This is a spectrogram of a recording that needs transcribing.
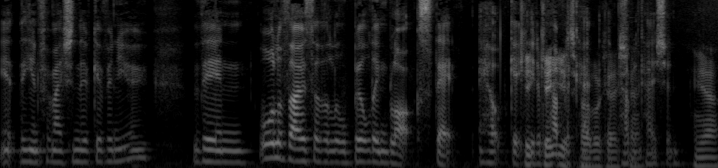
the information they've given you, then all of those are the little building blocks that help get, Get- you to, get you to publication. publication. Yeah.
